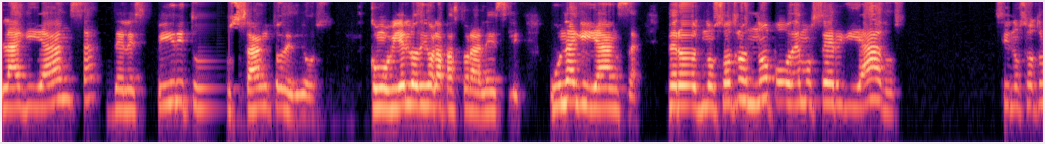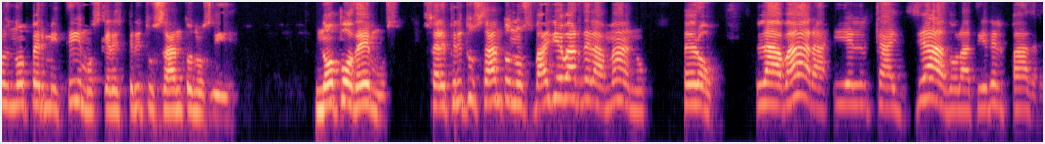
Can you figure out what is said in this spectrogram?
la guianza del Espíritu Santo de Dios. Como bien lo dijo la pastora Leslie, una guianza, pero nosotros no podemos ser guiados si nosotros no permitimos que el Espíritu Santo nos guíe. No podemos. O sea, el Espíritu Santo nos va a llevar de la mano, pero la vara y el callado la tiene el Padre.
